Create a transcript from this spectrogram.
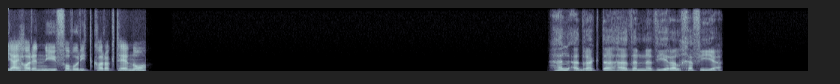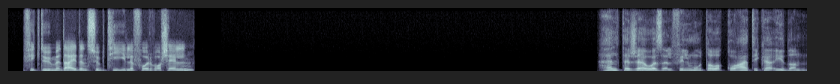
Jeg har en ny favorittkarakter nå. هل أدركت هذا النذير الخفي؟ Fikk du med deg den subtile forvarselen? هل تجاوز الفيلم توقعاتك أيضا؟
